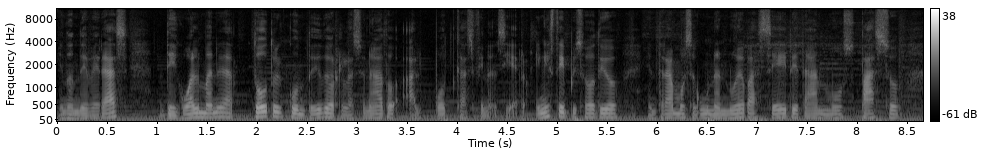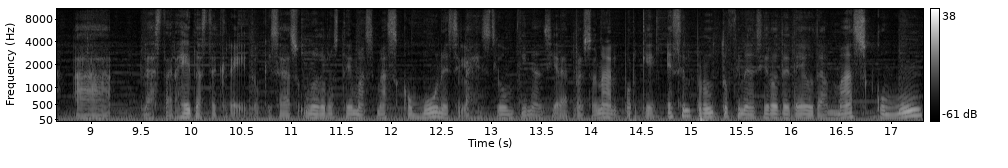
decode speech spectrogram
en donde verás de igual manera todo el contenido relacionado al podcast financiero. En este episodio entramos en una nueva serie damos paso a las tarjetas de crédito, quizás uno de los temas más comunes de la gestión financiera personal, porque es el producto financiero de deuda más común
